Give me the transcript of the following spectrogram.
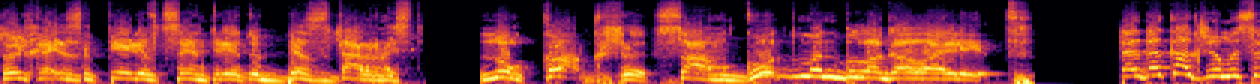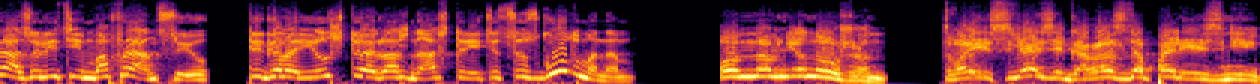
Только и запели в центре эту бездарность. Ну как же сам Гудман благоволит? Тогда как же мы сразу летим во Францию? Ты говорил, что я должна встретиться с Гудманом. Он нам не нужен. Твои связи гораздо полезнее.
